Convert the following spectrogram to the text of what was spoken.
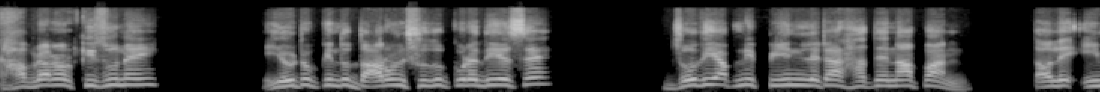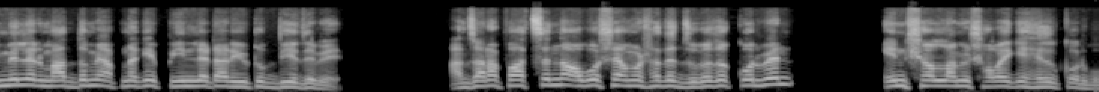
ঘাবড়ানোর কিছু নেই। ইউটিউব কিন্তু দারুণ সুযোগ করে দিয়েছে। যদি আপনি পিন লেটার হাতে না পান, তাহলে ইমেলের মাধ্যমে আপনাকে পিন লেটার ইউটিউব দিয়ে দেবে। আর যারা পাচ্ছেন না, অবশ্যই আমার সাথে যোগাযোগ করবেন। ইনশাল্লাহ আমি সবাইকে হেল্প করব।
